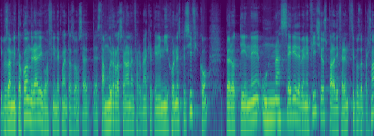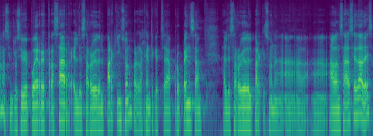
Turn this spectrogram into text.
pues la mitocondria, digo, a fin de cuentas, o sea, está muy relacionada a la enfermedad que tiene mi hijo en específico, pero tiene una serie de beneficios para diferentes tipos de personas. Inclusive puede retrasar el desarrollo del Parkinson para la gente que sea propensa al desarrollo del Parkinson a, avanzadas edades,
